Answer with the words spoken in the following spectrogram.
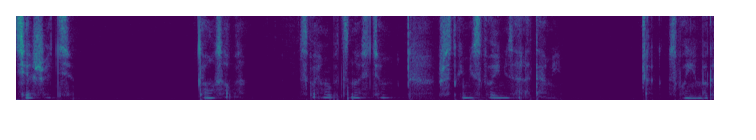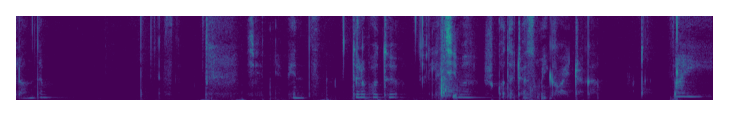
cieszyć tę osobę swoją obecnością, wszystkimi swoimi zaletami, tak, swoim wyglądem. Świetnie, więc do roboty lecimy. Szkoda czasu Mikołaj czeka. Bye!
